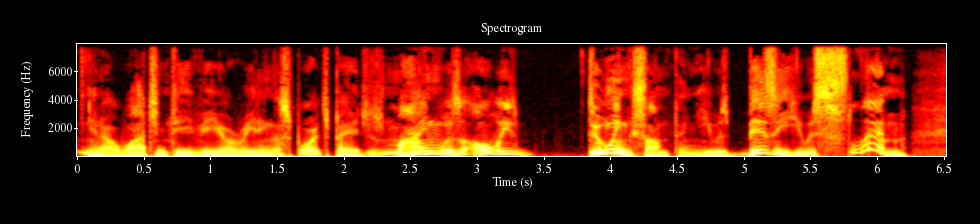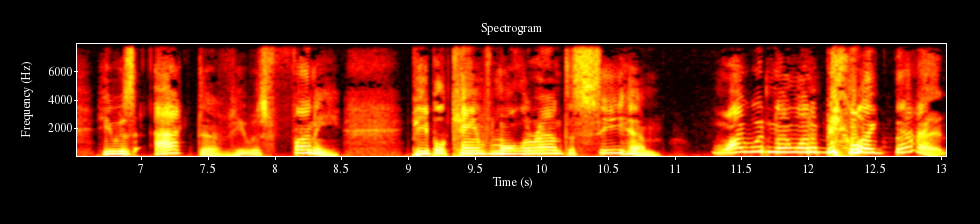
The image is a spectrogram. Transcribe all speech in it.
you know watching TV or reading the sports pages. Mine was always doing something. He was busy. He was slim. He was active. He was funny. People came from all around to see him why wouldn't I want to be like that?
